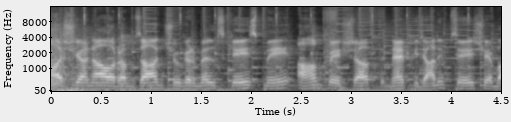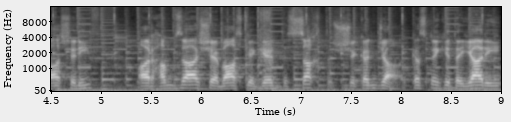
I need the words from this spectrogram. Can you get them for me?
آشیانہ اور رمضان شوگر ملز کیس میں اہم پیش رفت۔ نیب کی جانب سے شہباز شریف اور حمزہ شہباز کے گرد سخت شکنجہ۔ کسنے کی تیاری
